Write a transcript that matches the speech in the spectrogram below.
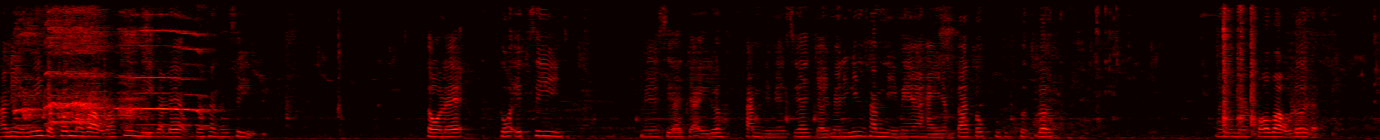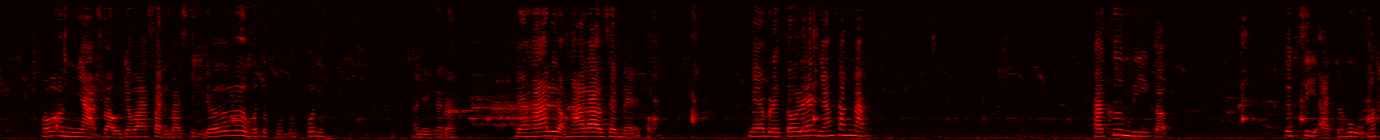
อันนี้มีแต่คนมาบอกว่าคืนดีกันแล้วจังสันจังสี่โตแล้วตัวเอฟซีแม่เสียใจเด้อคำนี้แม่เสียใจแม่ได้ยินคำนี้แม่ให้น้ำตาตกผึกๆเลยอันนี้แม่ขอเบาเลยแหละ ออนุญาตเบาอย่าว่าสั่นบาสีเด้อหมดทุกผู้ทุกคน อันนี้ก็ได้อย่าหาเรื่องหาเล่าใส่แม่เถอะแม่บริโตแล้วยังทั้งนั้นถ้าขึ้นดีกับเอฟซีอาจจะหูนะ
